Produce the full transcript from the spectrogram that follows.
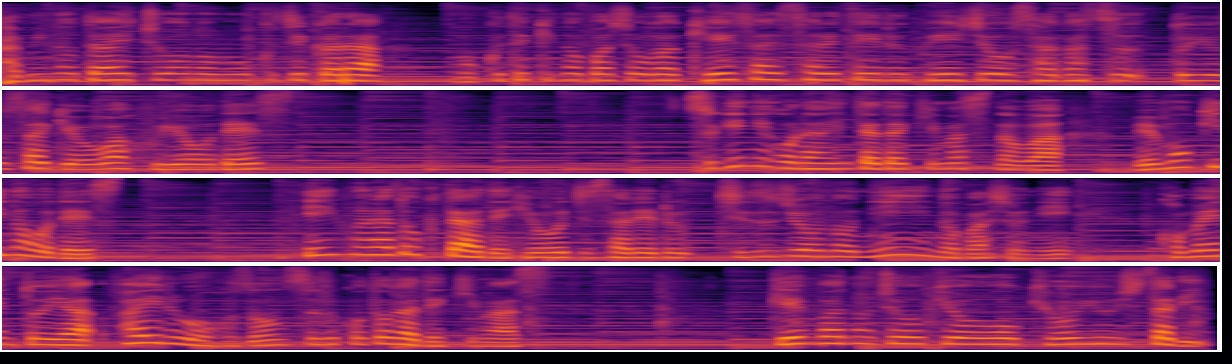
紙の台帳の目次から目的の場所が掲載されているページを探すという作業は不要です。次にご覧いただきますのはメモ機能です。インフラドクターで表示される地図上の任意の場所にコメントやファイルを保存することができます。現場の状況を共有したり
